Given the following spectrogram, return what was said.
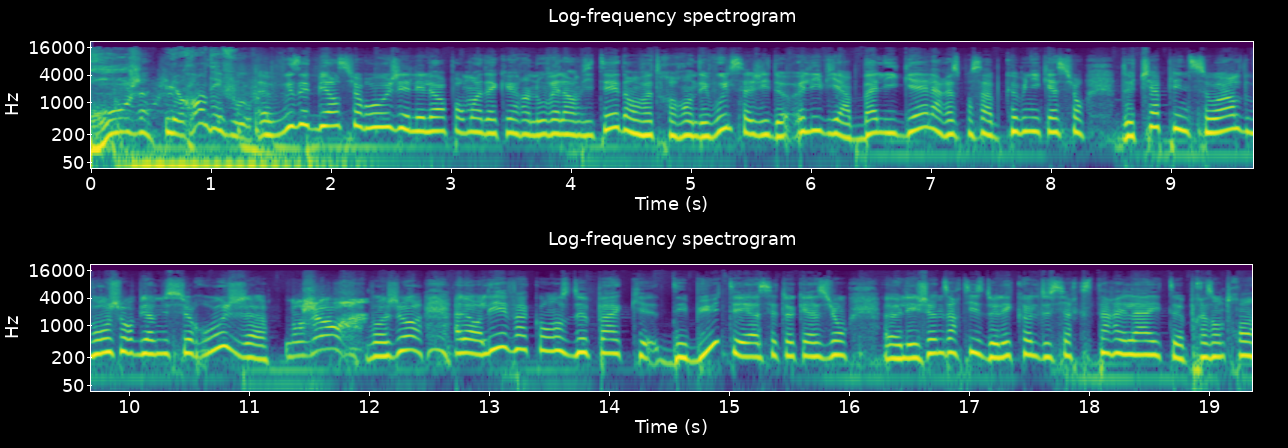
Rouge, Le rendez-vous. Vous êtes bien sur Rouge et il est l'heure pour moi d'accueillir un nouvel invité dans votre rendez-vous. Il s'agit de Olivia Baliguet, la responsable communication de Chaplin's World. Bonjour, bienvenue sur Rouge. Bonjour. Bonjour. Alors, les vacances de Pâques débutent et à cette occasion, euh, les jeunes artistes de l'école de cirque Starlight présenteront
